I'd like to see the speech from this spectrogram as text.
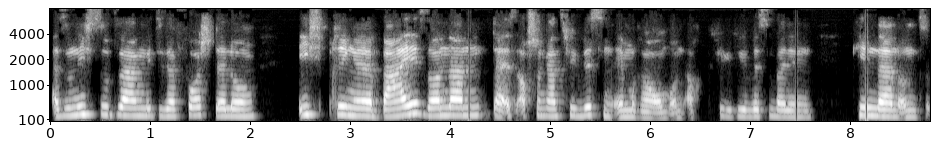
Also nicht sozusagen mit dieser Vorstellung, ich bringe bei, sondern da ist auch schon ganz viel Wissen im Raum und auch viel, viel Wissen bei den Kindern und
